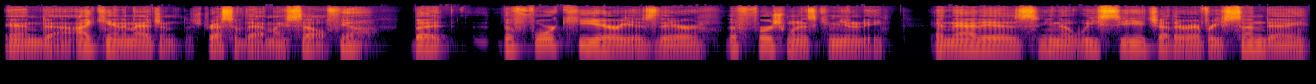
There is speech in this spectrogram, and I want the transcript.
And uh, I can't imagine the stress of that myself. Yeah. But the four key areas there the first one is community. And that is, you know, we see each other every Sunday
